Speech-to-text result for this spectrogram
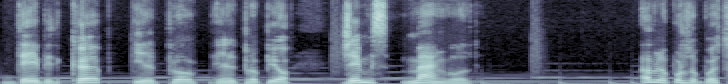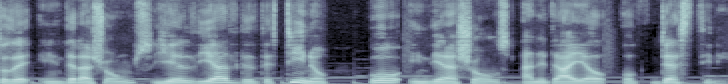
David Koepp y el propio James Mangold. Hablo por supuesto de Indiana Jones y el Dial del Destino o Indiana Jones and the Dial of Destiny.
